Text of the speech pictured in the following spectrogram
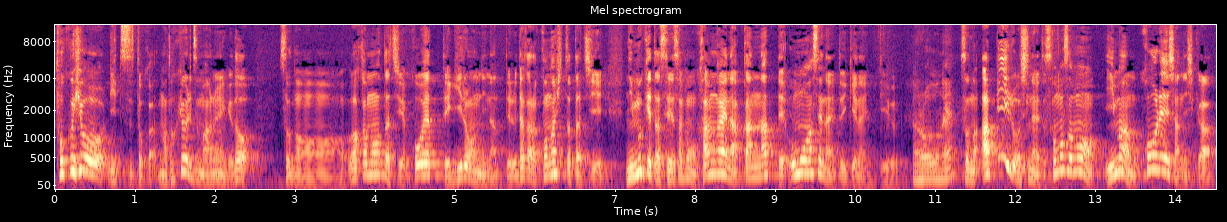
得票率とか、まあ、得票率もあるんやけどその若者たちがこうやって議論になってるだからこの人たちに向けた政策も考えなあかんなって思わせないといけないっていう。なるほどね。そのアピールをしないとそもそも今はもう高齢者にしか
